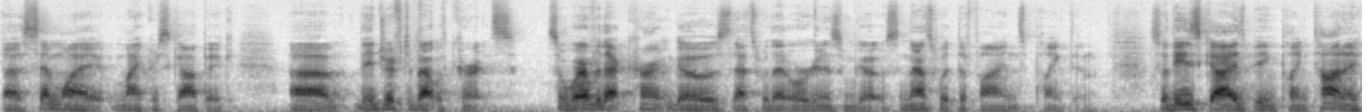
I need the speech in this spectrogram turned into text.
uh, semi-microscopic, uh, they drift about with currents. So wherever that current goes, that's where that organism goes, and that's what defines plankton. So these guys being planktonic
